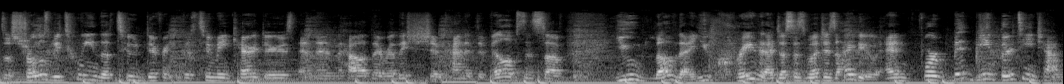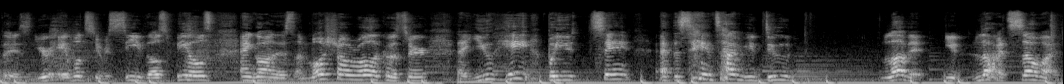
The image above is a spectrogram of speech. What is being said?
the struggles between the two different the two main characters and then how their relationship kind of develops and stuff you love that you crave that just as much as i do and for it being 13 chapters you're able to receive those feels and go on this emotional roller coaster that you hate but you say at the same time you do love it. You love it so much.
